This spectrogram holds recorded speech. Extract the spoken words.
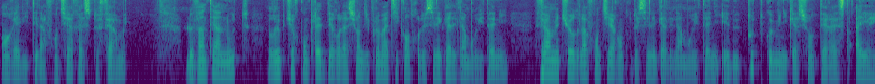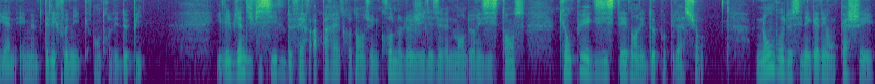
En réalité, la frontière reste fermée. Le 21 août, rupture complète des relations diplomatiques entre le Sénégal et la Mauritanie, fermeture de la frontière entre le Sénégal et la Mauritanie et de toute communication terrestre, aérienne et même téléphonique entre les deux pays il est bien difficile de faire apparaître dans une chronologie les événements de résistance qui ont pu exister dans les deux populations. Nombre de Sénégalais ont caché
